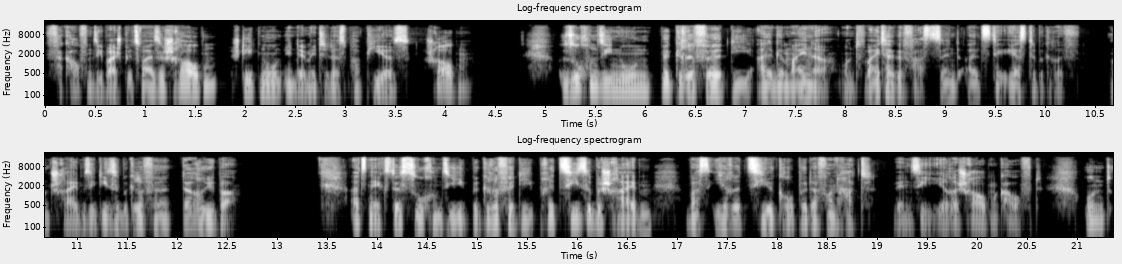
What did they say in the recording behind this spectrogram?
Verkaufen Sie beispielsweise Schrauben, steht nun in der Mitte des Papiers Schrauben. Suchen Sie nun Begriffe, die allgemeiner und weiter gefasst sind als der erste Begriff. und schreiben Sie diese Begriffe darüber. Als nächstes suchen Sie Begriffe, die präzise beschreiben, was Ihre Zielgruppe davon hat, wenn sie Ihre Schrauben kauft, und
